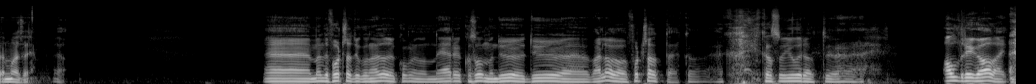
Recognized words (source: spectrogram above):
det må jeg si. Eh, men det fortsetter jo å gå nedover, det kommer noen nedrykk og sånn. Men du, du eh, velger å fortsette. Hva, hva, hva som gjorde at du eh, aldri ga deg?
